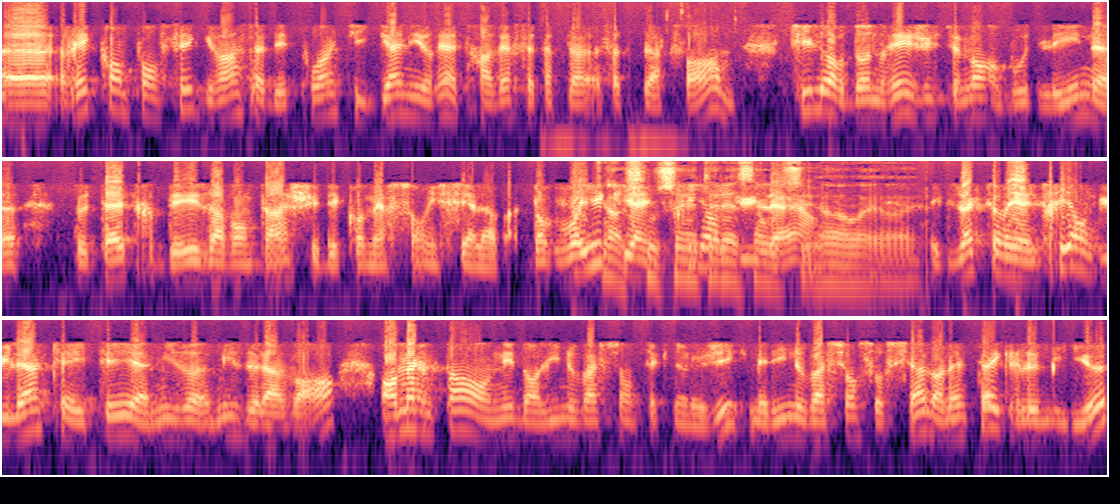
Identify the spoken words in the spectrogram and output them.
euh, récompensés grâce à des points qui gagneraient à travers cette, cette plateforme, qui leur donnerait justement en bout de ligne euh, peut-être des avantages chez des commerçants ici à Laval. Donc vous voyez ah, qu'il y a une triangulaire. Ah, ouais, ouais. Exactement, il y a une triangulaire qui a été euh, mise, mise de l'avant. En même temps, on est dans l'innovation technologique, mais l'innovation sociale, on intègre le milieu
